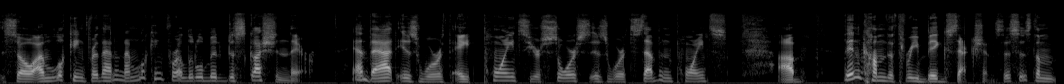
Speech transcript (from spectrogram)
so I'm looking for that and I'm looking for a little bit of discussion there. And that is worth eight points. Your source is worth seven points. Uh, then come the three big sections. This is the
